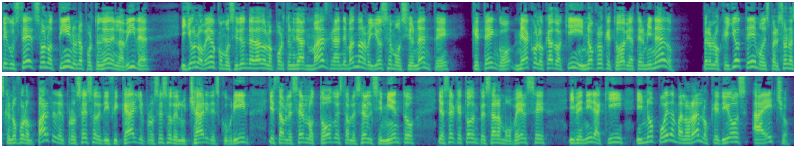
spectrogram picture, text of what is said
Digo, usted solo tiene una oportunidad en la vida y yo lo veo como si Dios me ha dado la oportunidad más grande, más maravillosa, emocionante que tengo, me ha colocado aquí y no creo que todavía ha terminado. Pero lo que yo temo es personas que no fueron parte del proceso de edificar y el proceso de luchar y descubrir y establecerlo todo, establecer el cimiento y hacer que todo empezara a moverse y venir aquí y no puedan valorar lo que Dios ha hecho.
